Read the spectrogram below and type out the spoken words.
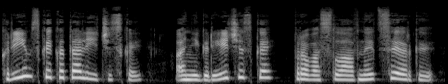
к римской католической, а не греческой православной церкви –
